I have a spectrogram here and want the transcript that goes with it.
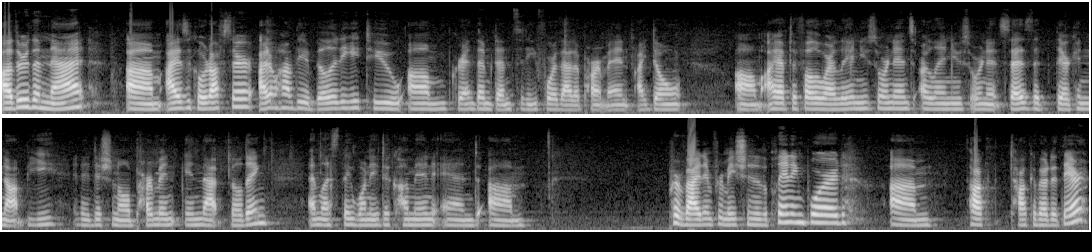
other than that, um, I, as a code officer, I don't have the ability to um, grant them density for that apartment. I don't. Um, I have to follow our land use ordinance. Our land use ordinance says that there cannot be an additional apartment in that building unless they wanted to come in and um, provide information to the planning board, um, talk, talk about it there,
